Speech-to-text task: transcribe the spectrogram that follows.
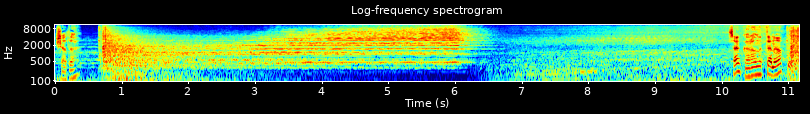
Şada? Sen karanlıkta ne yapıyorsun?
